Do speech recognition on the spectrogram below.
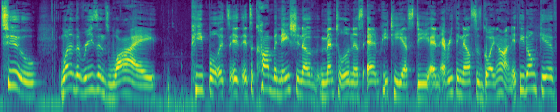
Two, one of the reasons why people it's it, it's a combination of mental illness and PTSD and everything else is going on. If you don't give,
